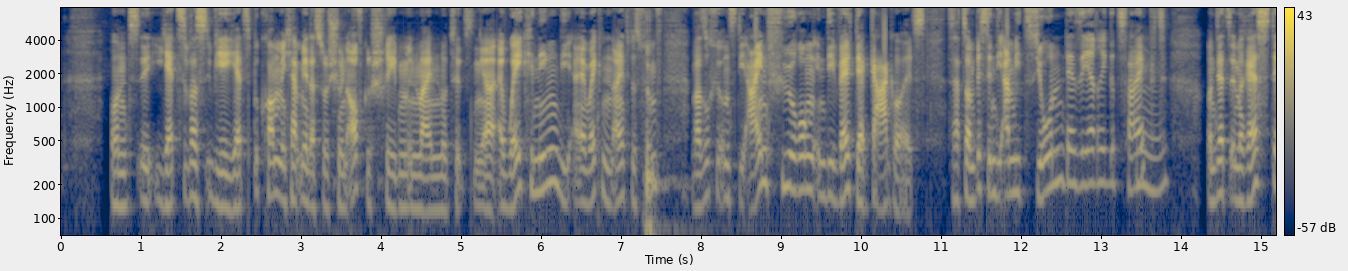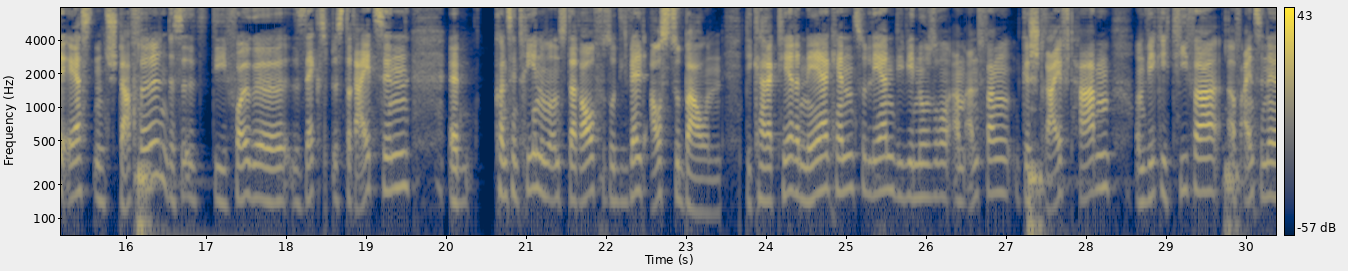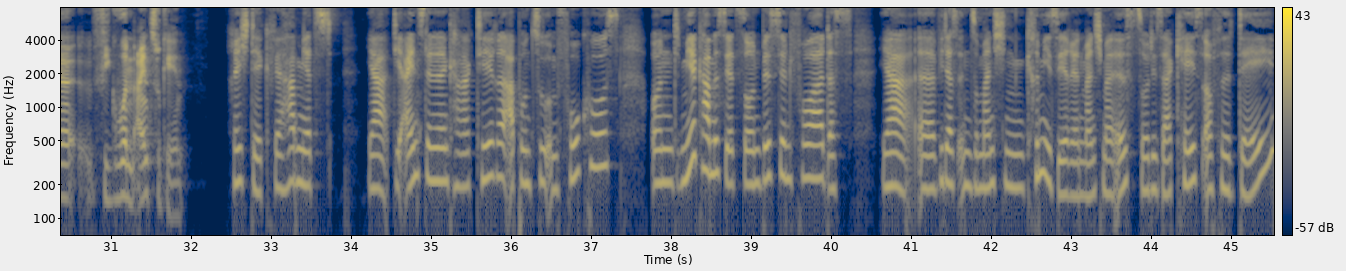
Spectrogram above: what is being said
Und äh, jetzt, was wir jetzt bekommen, ich habe mir das so schön aufgeschrieben in meinen Notizen, ja, Awakening, die Awakening 1 bis 5, war so für uns die Einführung in die Welt der Gargoyles. Das hat so ein bisschen die Ambitionen der Serie gezeigt. Mhm. Und jetzt im Rest der ersten Staffel, das ist die Folge 6 bis 13, äh, konzentrieren wir uns darauf, so die Welt auszubauen, die Charaktere näher kennenzulernen, die wir nur so am Anfang gestreift haben und wirklich tiefer auf einzelne Figuren einzugehen. Richtig, wir haben jetzt ja die einzelnen Charaktere ab und zu im Fokus. Und mir kam es jetzt so ein bisschen vor, dass ja, äh, wie das in so manchen Krimiserien manchmal ist, so dieser Case of the Day,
